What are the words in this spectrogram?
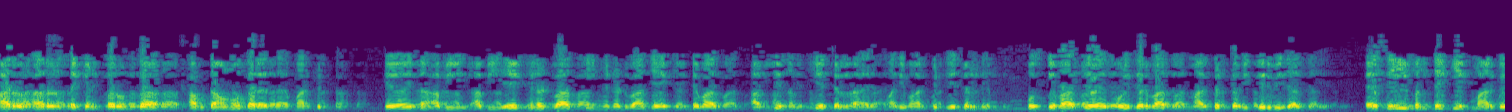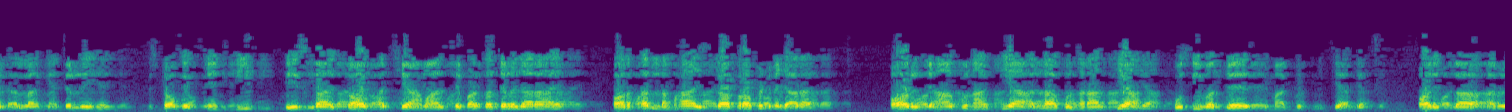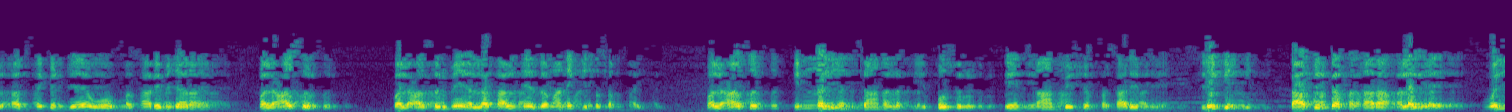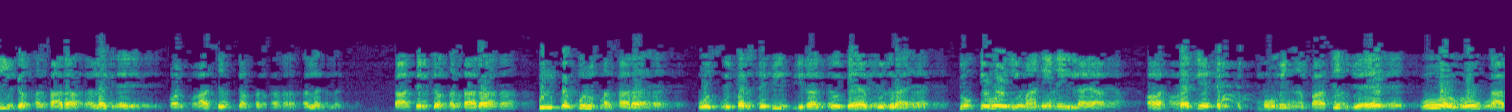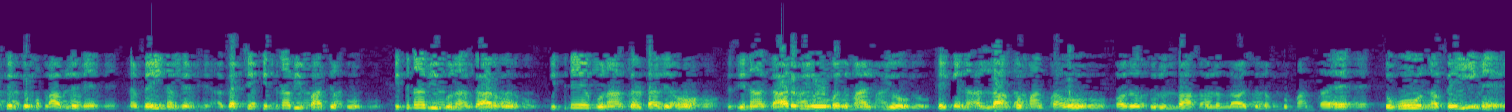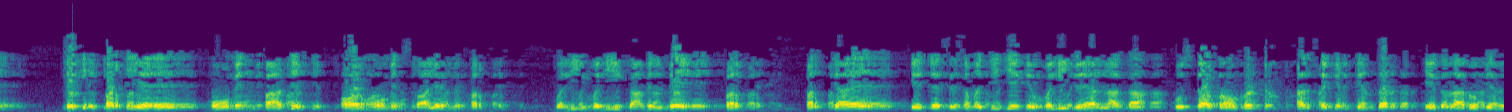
ہر ہر سیکنڈ پر ان کا اپ ڈاؤن ہوتا رہتا ہے مارکیٹ کا۔ کہ ابھی ابھی ایک منٹ بعد، تین منٹ بعد یا ایک گھنٹے بعد اب یہ یہ چل رہا ہے، ہماری مارکیٹ یہ چل رہی ہے۔ اس کے بعد جو ہے، تھوڑی دیر بعد مارکیٹ کبھی گر بھی جاتی ہے۔ ایسے ہی بندے کی ایک مارکیٹ اللہ کے یہاں چل رہی ہے۔ اسٹاک ایکسچینج کی۔ اس کا اسٹاک اچھے اعمال سے بڑھتا چلا جا رہا ہے اور ہر لمحہ اس کا پروفٹ میں جا رہا ہے۔ اور جہاں گناہ کیا، اللہ کو ناراض کیا، اسی وقت جو ہے اس کی مارکیٹ نیچے آ گیا۔ اور اس کا ہر ہر سیکنڈ جو ہے وہ مسارے میں جا رہا ہے۔ بلعصر بل عصر میں اللہ تعالی نے زمانے کی قسم کھائی۔ بل عصر۔ ان الانسان لفی خسر۔ یہ انسان بے شک خسارے میں ہے۔ لیکن کافر کا خسارہ الگ ہے، ولی کا خسارہ الگ ہے اور فاسق کا خسارہ الگ ہے۔ کافر کا خسارہ کل کا کل خسارہ ہے۔ وہ صفر سے بھی گرا گیا گزرا ہے، کیونکہ وہ ایمانی نہیں لایا۔ اور تاکہ مومن فاطق جو ہے، وہ وہ کافر کے مقابلے میں نفے ہی نفے میں اگرچہ کتنا بھی فاطق ہو کتنا بھی گناہ گار ہو، کتنے گناہ کر ڈالے ہوں زنا کار بھی ہو بدماش بھی ہو، لیکن اللہ کو مانتا ہو اور رسول اللہ صلی اللہ علیہ وسلم کو مانتا ہے، تو وہ نفے ہی میں۔ ہے لیکن فرق یہ ہے، مومن فاطق اور مومن صالح میں فرق ہے۔ ولی ولی کامل میں فرق ہے۔ فرق کیا ہے کہ جیسے سمجھ لیجیے کہ ولی جو ہے اللہ کا، اس کا پروفٹ ہر سیکنڈ کے اندر ایک ہزار روپیہ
